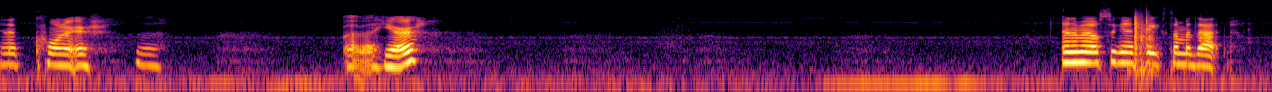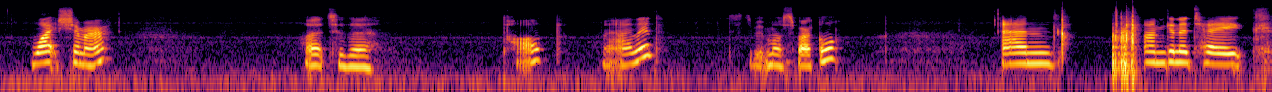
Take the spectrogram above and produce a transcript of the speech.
in a corner uh, about here. And I'm also going to take some of that white shimmer. It to the top my eyelid. Just a bit more sparkle. And I'm gonna take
